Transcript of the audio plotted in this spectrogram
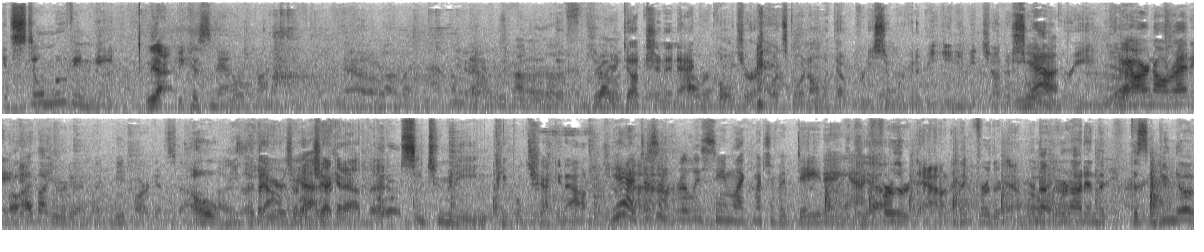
it's still moving me yeah, because. Now, you the, the, the reduction in agriculture and what's going on with that, pretty soon we're going to be eating each other. Soylent Yeah. green. We aren't already. Oh, I thought you were doing like meat market stuff. Oh, I, was, meat- I thought yeah. you were sort Yeah. of checking out the. I don't see too many people checking out each other. yeah, it doesn't really seem like much of a dating I think act. further down. I think further down. We're Oh, not. there- We're not in the because you know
